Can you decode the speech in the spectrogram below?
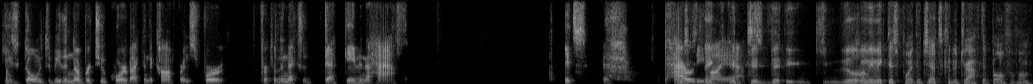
He's going to be the number two quarterback in the conference for, for, for the next decade and a half. It's ugh, parody think my ass. let me make this point: the Jets could have drafted both of them.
